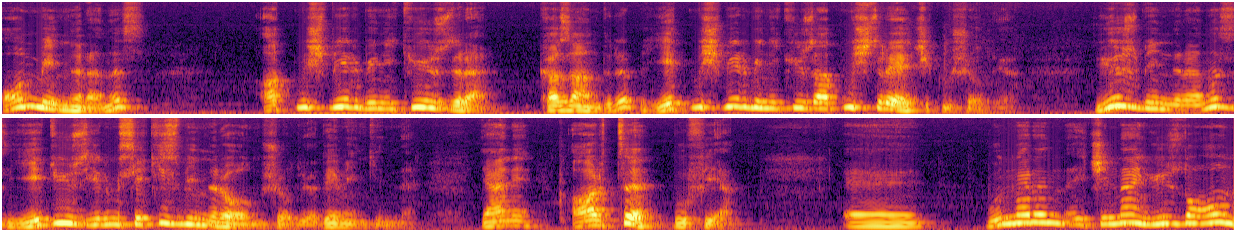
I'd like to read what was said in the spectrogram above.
10 bin liranız 61.200 lira kazandırıp 71.260 liraya çıkmış oluyor. 100 bin liranız 728 bin lira olmuş oluyor deminkinde. Yani artı bu fiyat. Ee, bunların içinden %10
